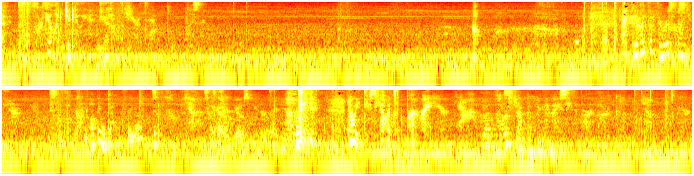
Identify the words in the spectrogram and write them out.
it does the floor feel like jiggly? Do you hear that? Listen. I feel like the floor is going. Is the thing going up and down for you? I got a ghost meter right here. no, wait. Do you see how it's like burnt right here? Yeah. Yeah, the floor's jacked up again. I see the burn mark. Yeah, it's weird.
